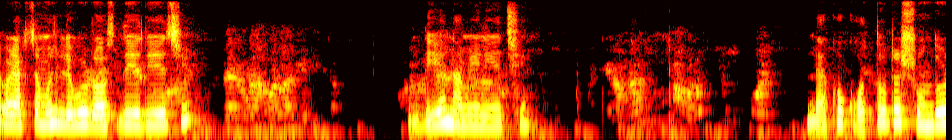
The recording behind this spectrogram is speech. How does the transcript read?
এবার এক চামচ লেবুর রস দিয়ে দিয়েছি। দিয়ে নামিয়ে নিয়েছি। দেখো কতটা সুন্দর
